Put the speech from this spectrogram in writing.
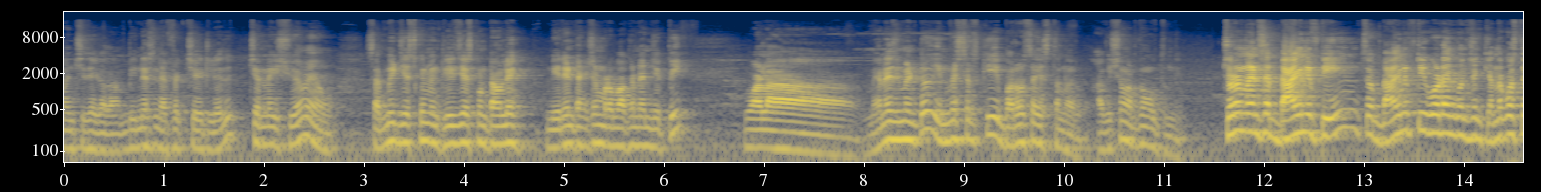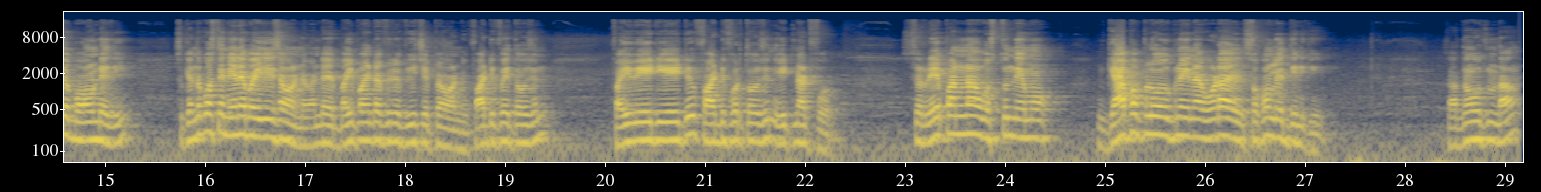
మంచిదే కదా. బిజినెస్ని ఎఫెక్ట్ చేయట్లేదు. చిన్న ఇష్యూ మేము సబ్మిట్ చేసుకుని మేము క్లియర్ చేసుకుంటాంలే. మీరేం టెన్షన్ పడబాకండి అని చెప్పి వాళ్ళ మేనేజ్మెంట్ ఇన్వెస్టర్స్కి భరోసా ఇస్తున్నారు. ఆ విషయం అర్థమవుతుంది. చూడండి madam sir bank Nifty so bank Nifty కూడా ఇంకొంచెం కిందకు వస్తే బాగుండేది. సో కిందకు వస్తే నేనే బై చేసేవాడిని. అంటే buy point of view view చెప్పేవాడిని. Forty five thousand five eighty eight forty four thousand eight nought four so రేపన్నా వస్తుందేమో గ్యాప్ అప్లో ఓపెన్ అయినా కూడా సుఖం లేదు దీనికి. అర్థమవుతుందా?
